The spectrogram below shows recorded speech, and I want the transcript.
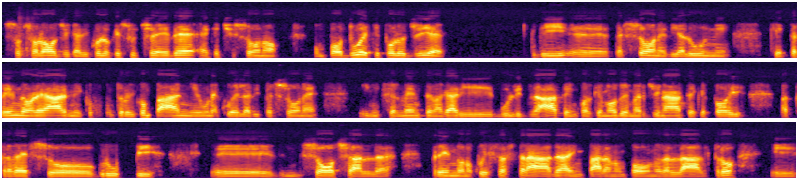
sociologica di quello che succede è che ci sono un po' due tipologie di eh, persone, di alunni che prendono le armi contro i compagni, una è quella di persone inizialmente magari bullizzate, in qualche modo emarginate, che poi attraverso gruppi eh, social prendono questa strada, imparano un po' uno dall'altro e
